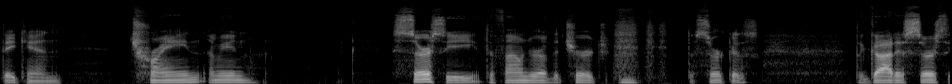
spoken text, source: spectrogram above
they can train. I mean, Circe, the founder of the church, the circus, the goddess Circe,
